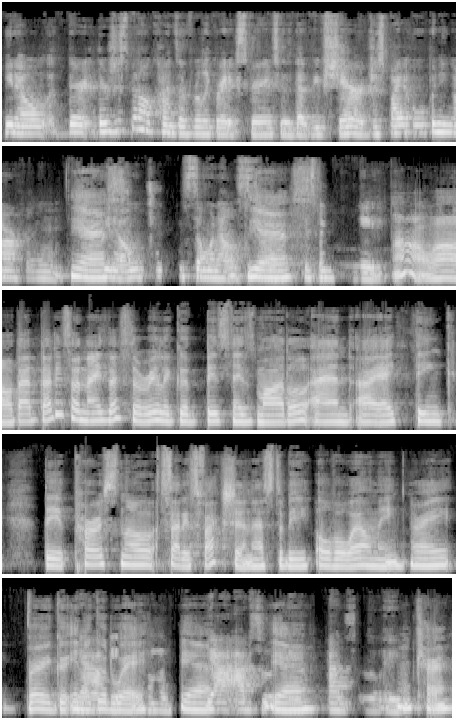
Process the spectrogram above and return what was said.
You know, there there's just been all kinds of really great experiences that we've shared just by opening our home. Yes. You know, to someone else. So Yes. it's been neat. Oh wow, that that is a nice. That's a really good business model, and I, I think the personal satisfaction has to be overwhelming, right? Very good in a good way. Yeah. Yeah, absolutely. Yeah. Absolutely. Okay.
